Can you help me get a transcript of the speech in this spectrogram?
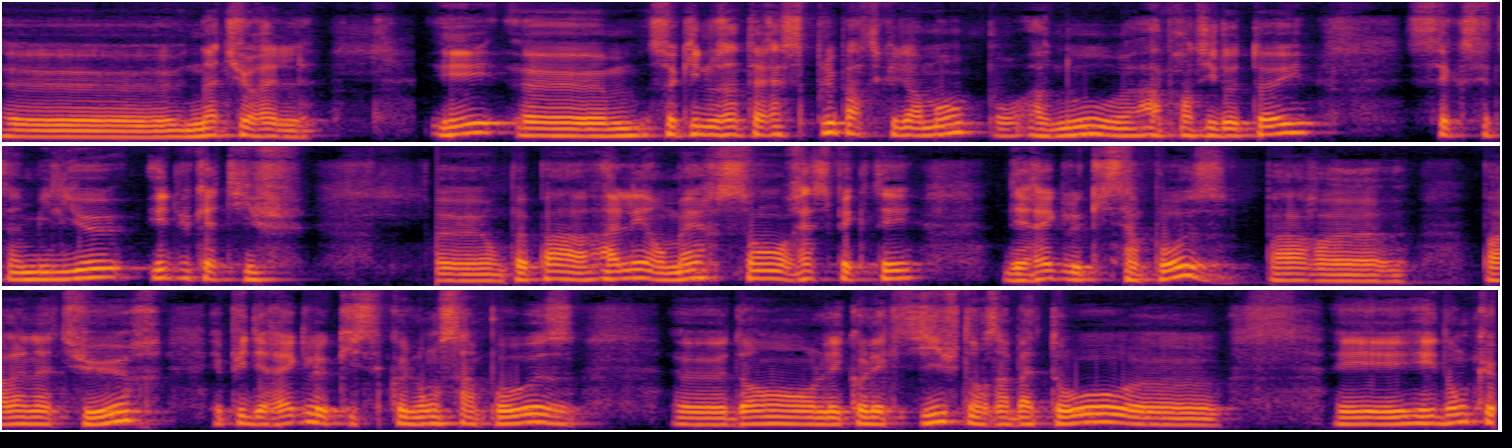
naturel. Et euh, ce qui nous intéresse plus particulièrement pour nous, apprentis d'Auteuil, c'est que c'est un milieu éducatif. Euh, on ne peut pas aller en mer sans respecter des règles qui s'imposent par, euh, la nature, et puis des règles que l'on s'impose dans les collectifs, dans un bateau. Et, donc,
